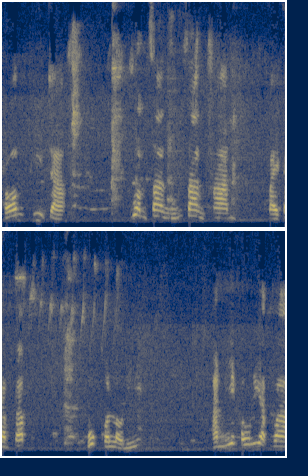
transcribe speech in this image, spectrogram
พร้อมที่จะร่วมสร้างบุญสร้างทานไปกำกับบุคคลเหล่านี้ อันนี้เขาเรียกว่า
